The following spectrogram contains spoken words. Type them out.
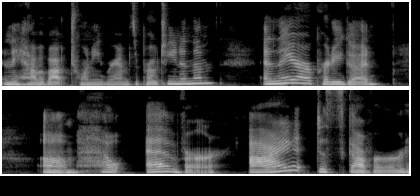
and they have about 20 grams of protein in them and they are pretty good. Um, however, I discovered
